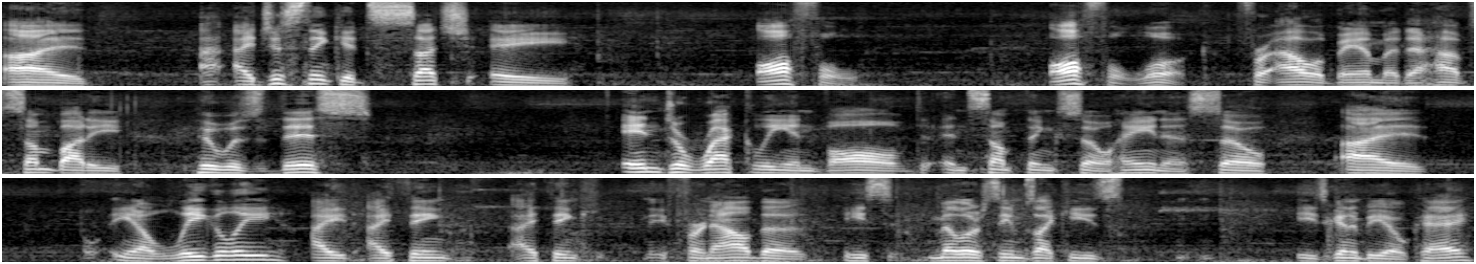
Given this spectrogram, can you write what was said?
Uh, I, I just think it's such a awful, awful look for Alabama to have somebody who was this indirectly involved in something so heinous. So, uh, you know, legally, I, I think I think for now the he's Miller seems like he's he's going to be okay.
